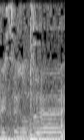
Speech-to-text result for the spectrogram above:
every single day.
